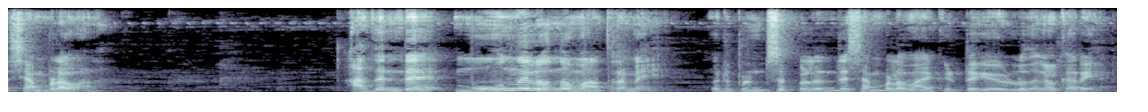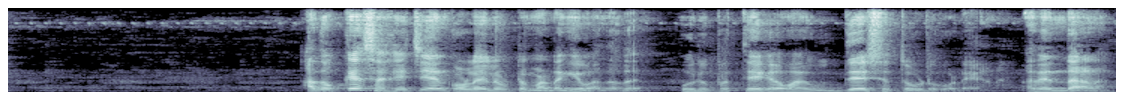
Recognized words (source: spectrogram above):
ശമ്പളമാണ്. അതിന്റെ മൂന്നിലൊന്ന് മാത്രമേ ഒരു പ്രിൻസിപ്പലിന്റെ ശമ്പളമായി കിട്ടുകയുള്ളൂ നിങ്ങൾക്കറിയാം. അതൊക്കെ സഹിച്ച് ഞാൻ കൊള്ളയിലോട്ട് മടങ്ങി വന്നത് ഒരു പ്രത്യേകമായ ഉദ്ദേശത്തോടു കൂടെയാണ്. അതെന്താണ്?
